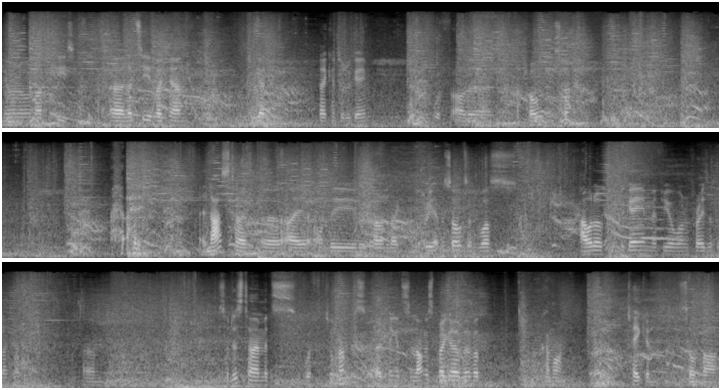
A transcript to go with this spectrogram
No, no, not keys. Uh, let's see if I can get back into the game with all the controls and stuff. Last time uh, I only recorded like three episodes and was out of the game, if you want to phrase it like that. Um, so this time it's with two months. I think it's the longest break I've ever, come on, taken so far.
